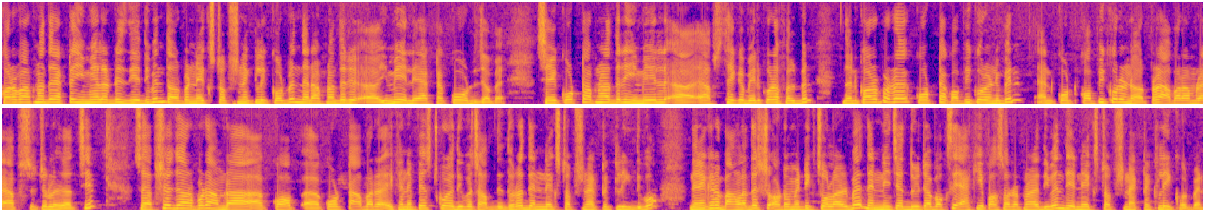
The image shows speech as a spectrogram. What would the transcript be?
করার পর আপনাদের একটা ইমেল অ্যাড্রেস দিয়ে দিবেন, তারপর নেক্সট অপশানে ক্লিক করবেন দেন আপনাদের ইমেইলে একটা কোড যাবে। সেই কোডটা আপনাদের ইমেল অ্যাপস থেকে বের করে ফেলবেন। দেন করার পরে কোডটা কপি করে নেবেন। অ্যান্ড কোড কপি করে নেওয়ার পরে আবার আমরা অ্যাপসে চলে যাচ্ছি। সো অ্যাপসে যাওয়ার পরে আমরা কোডটা আবার এখানে পেস্ট করে দিব চাপ দিয়ে ধরে দেন নেক্সট অপশানে একটা ক্লিক দিব। দেন এখানে বাংলাদেশ অটোমেটিক চলে আসবে দেন নিচের দুইটা বক্সে একই পাসওয়ার্ড আপনারা দিবেন, দিয়ে নেক্সট অপশানে একটা ক্লিক করবেন।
